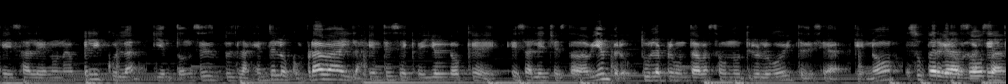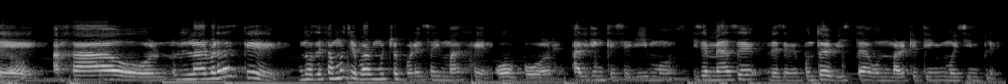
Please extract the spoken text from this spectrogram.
que sale en una película y entonces pues la gente lo compraba y la gente se creyó que esa leche estaba bien, pero tú le preguntabas a un nutriólogo y te decía que no, Es súper pero la grasosa, gente, ajá, o la verdad es que nos dejamos llevar mucho por esa imagen o por alguien que seguimos y se me hace, desde mi punto de vista, un marketing muy simple.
